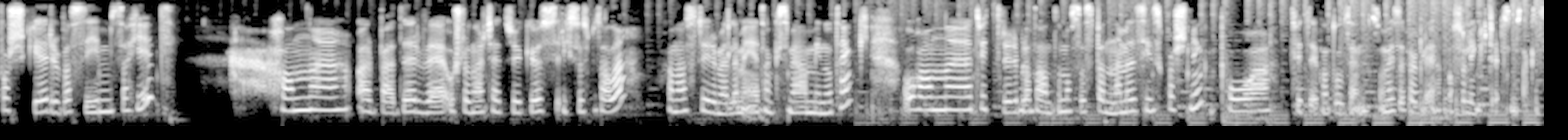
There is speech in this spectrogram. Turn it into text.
forsker Wasim Sahid. Han eh, arbeider ved Oslo universitetssykehus Rikshospitalet han er styremedlem i tankesmia Minotenk, og han uh, tvitrer bl.a. en masse spennende medisinsk forskning på Twitter-kontoen sin, som vi selvfølgelig også linker til, som sagt.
